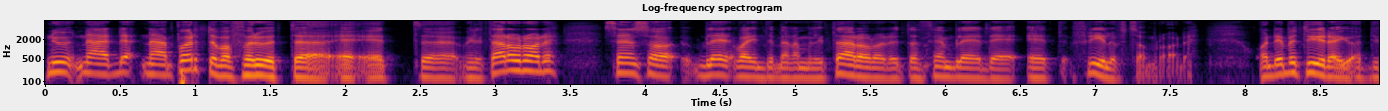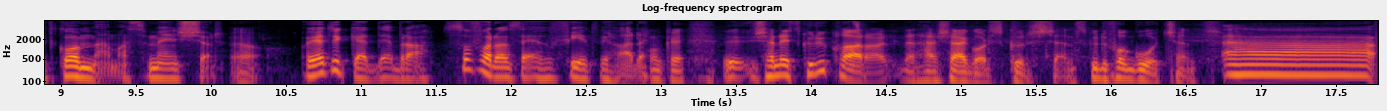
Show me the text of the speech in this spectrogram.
nu när, det, när Pörte var förut eh, ett eh, militärområde, sen så blev, var det inte mer militärområde utan sen blev det ett friluftsområde. Och det betyder ju att dit kommer en massa människor. Ja. Och jag tycker att det är bra. Så får de se hur fint vi har det. Okej. Eh, Jeanette, skulle du klara den här skärgårdskursen? Skulle du få godkänt? Uh,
